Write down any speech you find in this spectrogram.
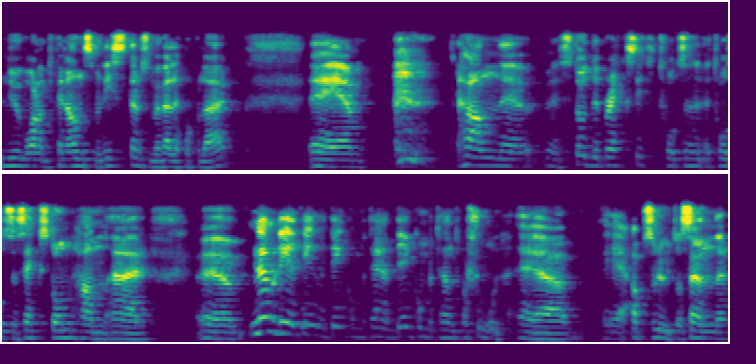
nuvarande finansministern som är väldigt populär. Eh, han eh, stödde Brexit 2000, 2016. Han är eh, nej men det, det, är en, det, är en kompetent, det är en kompetent person. Eh, eh, absolut. Och sen eh,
